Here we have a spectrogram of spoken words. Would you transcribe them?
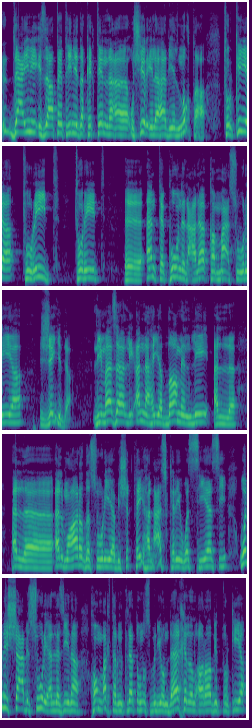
دعيني إذا أعطيتيني دقيقتين أشير إلى هذه النقطة. تركيا تريد تريد آه، أن تكون العلاقة مع سوريا جيدة. لماذا؟ لأنها هي الضامن المعارضة السورية بشقيها العسكري والسياسي وللشعب السوري الذين هم أكثر من 3.5 مليون داخل الأراضي التركية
